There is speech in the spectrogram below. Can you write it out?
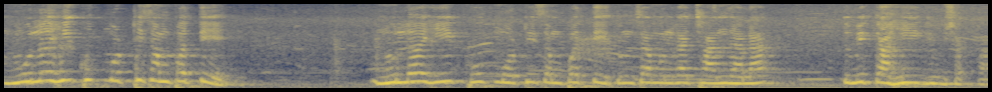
मुलं ही खूप मोठी संपत्ती आहे मुलं ही खूप मोठी संपत्ती. तुमचा मुलगा छान झाला तुम्ही काहीही घेऊ शकता.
